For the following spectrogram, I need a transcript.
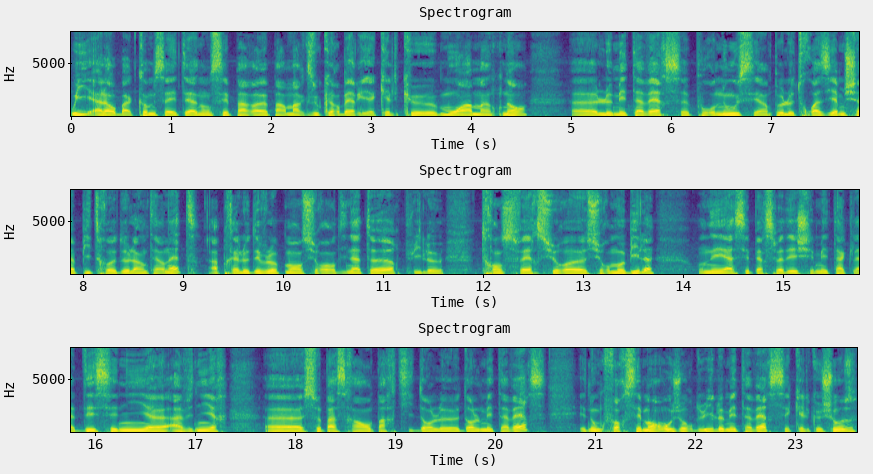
Oui, alors bah, comme ça a été annoncé par, euh, par Mark Zuckerberg il y a quelques mois maintenant, euh, le métaverse, pour nous, c'est un peu le troisième chapitre de l'Internet, après le développement sur ordinateur, puis le transfert sur, euh, sur mobile. On est assez persuadé chez Meta que la décennie euh, à venir euh, se passera en partie dans le dans le métaverse. Et donc forcément, aujourd'hui, le métaverse c'est quelque chose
